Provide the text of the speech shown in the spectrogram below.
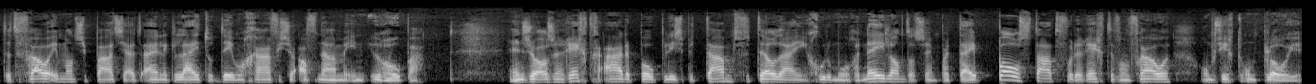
dat de vrouwenemancipatie uiteindelijk leidt tot demografische afname in Europa. En zoals een rechtgeaarde populist betaamt, vertelde hij in Goedemorgen Nederland dat zijn partij pal staat voor de rechten van vrouwen om zich te ontplooien.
